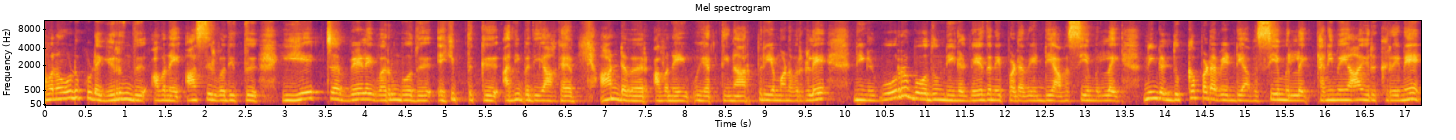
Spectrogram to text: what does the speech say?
அவனோடு கூட இருந்து அவனை ஆசிர்வதித்து ஏற்ற வேலை வரும்போது எகிப்துக்கு அதிபதியாக ஆண்டவர் அவனை உயர்த்தினார். பிரியமானவர்களே நீங்கள் ஒருபோதும் நீங்கள் வேதனைப்பட வேண்டிய அவசியமில்லை. நீங்கள் துக்கப்பட வேண்டிய அவசியமில்லை. தனிமையாக இருக்கிறேனே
